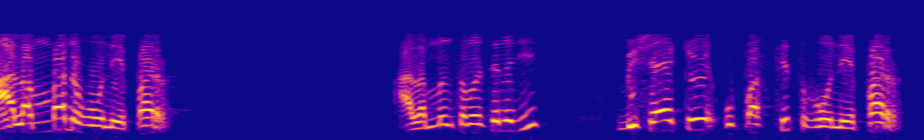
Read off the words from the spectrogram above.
आलंबन होने पर आलंबन समझते ना जी? विषय के उपस्थित होने पर।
